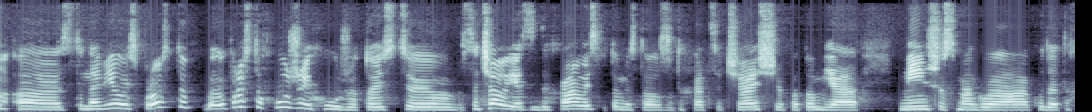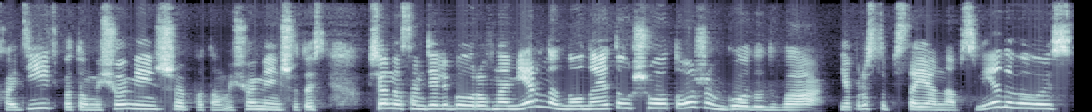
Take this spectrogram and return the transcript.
э, становилось просто, просто хуже и хуже. То есть э, сначала я задыхалась, потом я стала задыхаться чаще, потом я меньше смогла куда-то ходить, потом еще меньше, потом еще меньше. То есть все на самом деле было равномерно, но на это ушло тоже года два. Я просто постоянно обследовалась,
